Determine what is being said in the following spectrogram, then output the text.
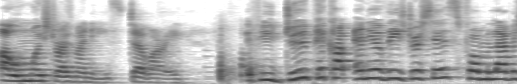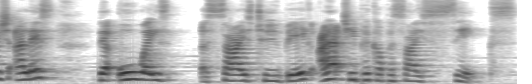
I will moisturize my knees, don't worry. If you do pick up any of these dresses from Lavish Alice, they're always a size too big. I actually pick up a size six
